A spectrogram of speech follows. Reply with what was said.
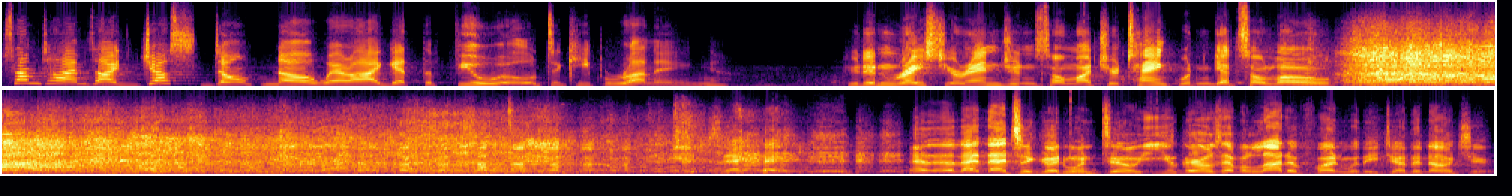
Sometimes I just don't know where I get the fuel to keep running. If you didn't race your engine so much, your tank wouldn't get so low. Yeah, that, that's a good one, too. You girls have a lot of fun with each other, don't you?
